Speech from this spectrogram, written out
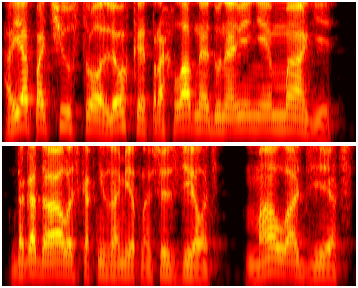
А я почувствовал легкое прохладное дуновение магии. Догадалась, как незаметно все сделать. Молодец!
